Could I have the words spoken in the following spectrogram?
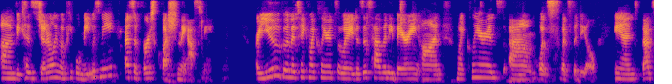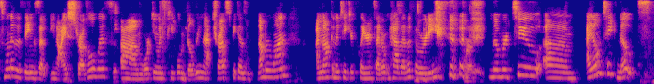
um, because generally when people meet with me, that's the first question they ask me are you going to take my clearance away? Does this have any bearing on my clearance? Um, what's what's the deal? And that's one of the things that you know I struggle with um, working with people and building that trust because number one, I'm not going to take your clearance. I don't have that authority. right. number two, um, I don't take notes.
